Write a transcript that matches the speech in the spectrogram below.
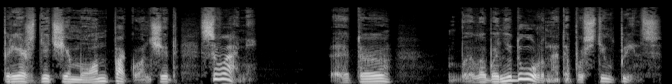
прежде чем он покончит с вами?» «Это было бы недурно», — допустил принц.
